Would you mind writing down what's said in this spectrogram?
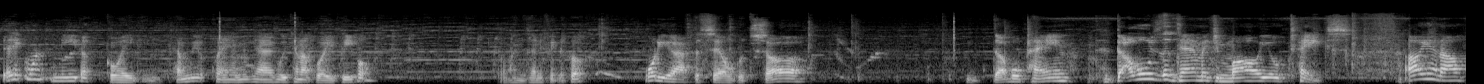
does anyone need upgrading? Can we upgrade? We can, we can upgrade people. But when there's anything to cook, what do you have to sell, good sir? Double pain doubles the damage Mario takes. Oh, you know,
